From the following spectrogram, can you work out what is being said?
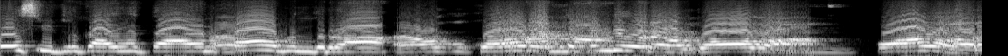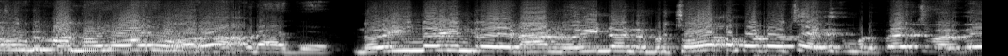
பேசிட்டு இருக்காங்க கோவம் வந்துரும். அவனுக்கு கோவம் தம்பி வரும் கோவம்? கோவம் வரும் கோவம் வரும். நொய் நொயின்ற நான் நொய் நொய் இப்படி சோத்த போட்டு வச்சா எதுக்கு இப்படி பேச்சு வருது?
